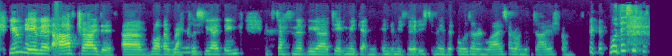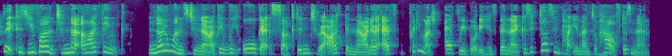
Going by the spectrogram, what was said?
you name it, I've tried it. Um, rather recklessly, I think. It's definitely uh, taken me getting into my 30s to be a bit older and wiser on the diet front. Well, this is just it because you weren't to know, and I think no one's to know. I think we all get sucked into it. I've been there. I know ev- pretty much everybody has been there because it does impact your mental health, doesn't it?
